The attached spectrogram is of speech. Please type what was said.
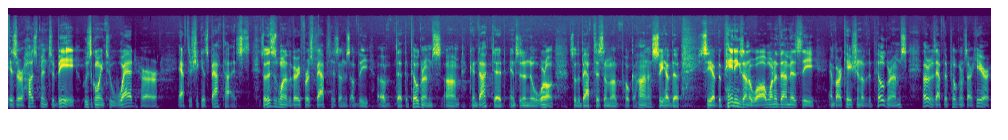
is her husband to be, who's going to wed her after she gets baptized. So this is one of the very first baptisms of the, of, that the pilgrims um, conducted into the New World. So the baptism of Pocahontas. So you have the, so you have the paintings on the wall. One of them is the embarkation of the pilgrims. In other words, after the pilgrims are here,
